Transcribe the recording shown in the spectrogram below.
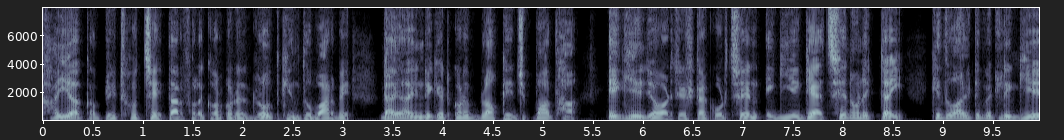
ঢাইয়া কমপ্লিট হচ্ছে, তার ফলে কর্কটের গ্রোথ কিন্তু বাড়বে। ঢাইয়া ইন্ডিকেট করে ব্লকেজ বাধা এগিয়ে যাওয়ার চেষ্টা করছেন, এগিয়ে গেছেন অনেকটাই কিন্তু আলটিমেটলি গিয়ে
